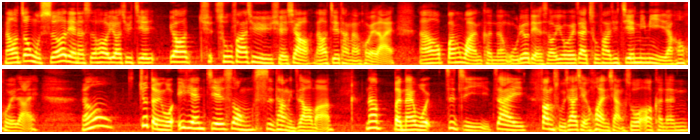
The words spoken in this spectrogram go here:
然后中午十二点的时候，又要去接，又要去出发去学校，然后接糖糖回来。然后傍晚可能五六点的时候，又会再出发去接秘密，然后回来。然后就等于我一天接送四趟，你知道吗？那本来我自己在放暑假前幻想说，哦，可能。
